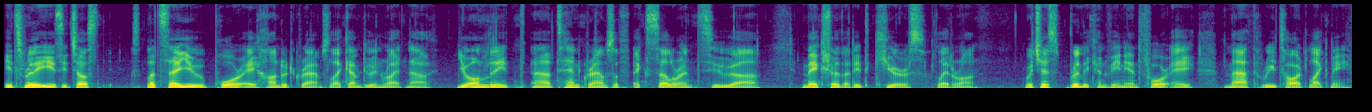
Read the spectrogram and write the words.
it's really easy. Just let's say you pour a hundred grams, like I'm doing right now. You only need uh, 10 grams of accelerant to uh, make sure that it cures later on, which is really convenient for a math retard like me.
